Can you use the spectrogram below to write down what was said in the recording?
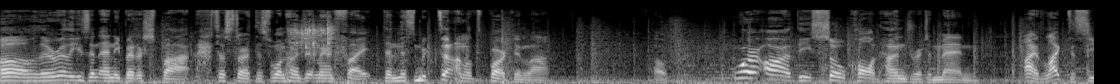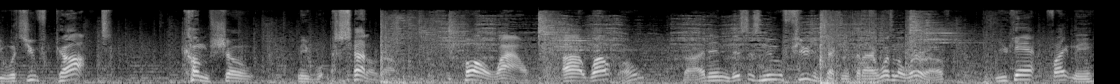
Oh, there really isn't any better spot to start this 100 man fight than this McDonald's parking lot. Oh. Where are these so called 100 men? I'd like to see what you've got. Come show me. Wh- Shadow Dog. Oh, wow. Uh, well, oh, I didn't. This is new fusion technique that I wasn't aware of. You can't fight me.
